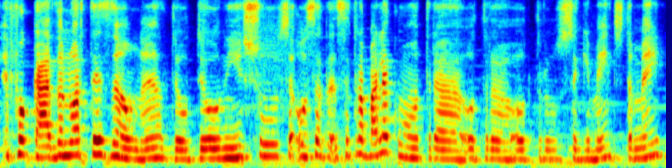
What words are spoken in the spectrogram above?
é focada no artesão, né? O teu, teu nicho. Você, você trabalha com outra, outra, outros segmentos também?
